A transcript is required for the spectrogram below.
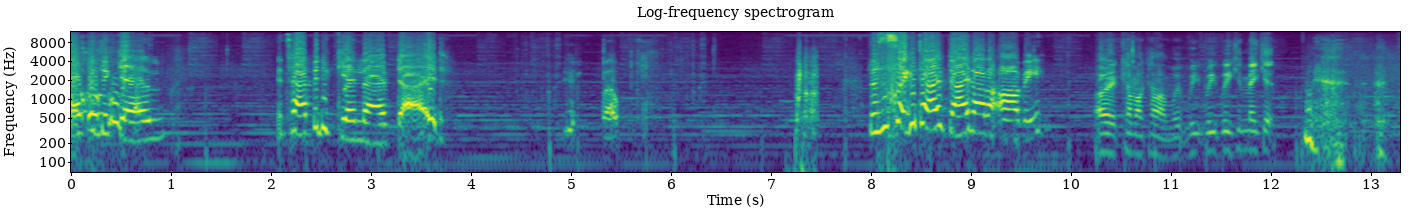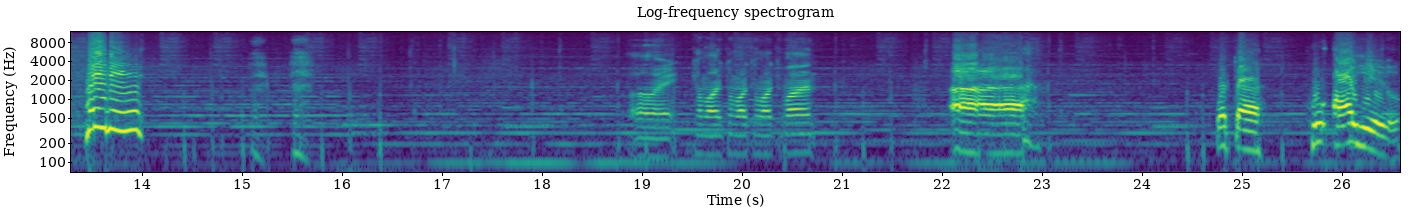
happened again. It's happened again that I've died. well. This is the second time I've died on an obby. Okay, come on, come on. We we we, we can make it. Maybe. All right, come on, come on, come on, come on. Uh. What the? Who are you?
